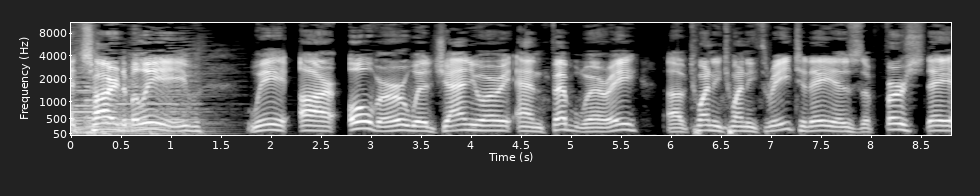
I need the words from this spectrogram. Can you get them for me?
It's hard to believe we are over with January and February of 2023. Today is the first day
